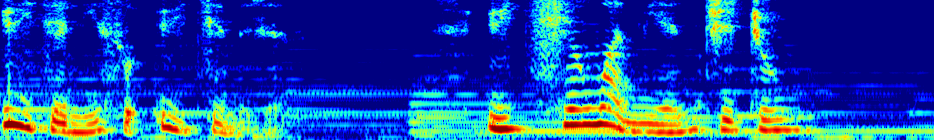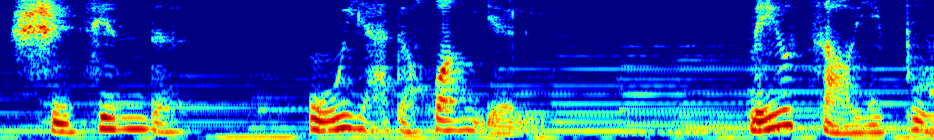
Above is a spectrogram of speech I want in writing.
遇见你所遇见的人；于千万年之中，时间的无涯的荒野里，没有早一步，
